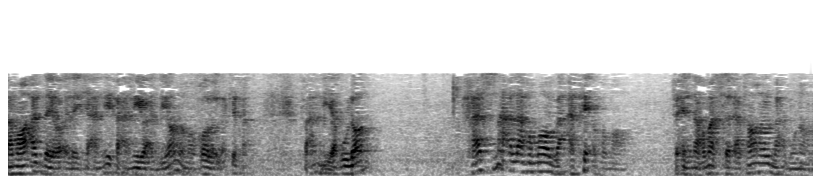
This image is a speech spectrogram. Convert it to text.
فما عد یا الیک انی فعنی و عدیان و ما قال لک فعنی یقولان فسمع لهما و اطعهما فانهما سقطان المعمونان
